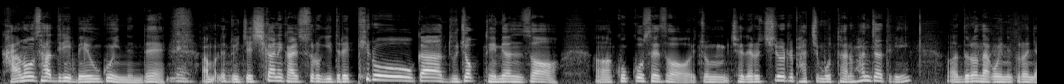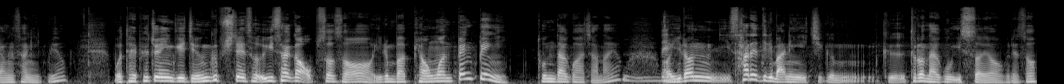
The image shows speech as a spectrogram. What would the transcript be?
간호사들이 메우고 있는데, 네. 아무래도 이제 시간이 갈수록 이들의 피로가 누적되면서, 어, 곳곳에서 좀 제대로 치료를 받지 못하는 환자들이, 어, 늘어나고 있는 그런 양상이고요. 뭐 대표적인 게 이제 응급실에서 의사가 없어서 이른바 병원 뺑뺑이 돈다고 하잖아요. 네. 어, 이런 사례들이 많이 지금 그 드러나고 있어요. 그래서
